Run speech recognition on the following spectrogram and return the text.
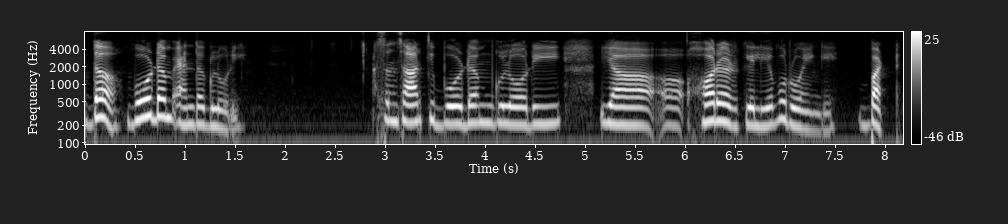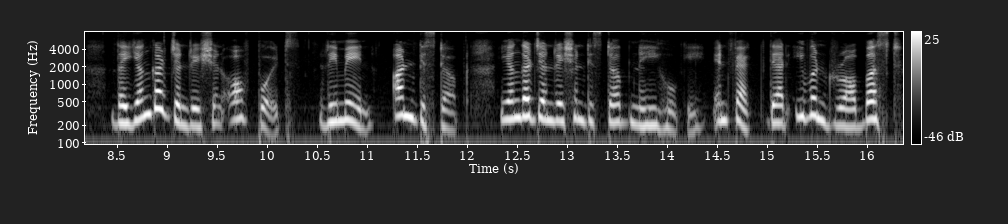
The boredom and the glory संसार की बोर्डम ग्लोरी या हॉरर के लिए वो रोएँगे। But the younger generation of poets remain undisturb younger generation disturb नहीं होगी। In fact they are even robust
